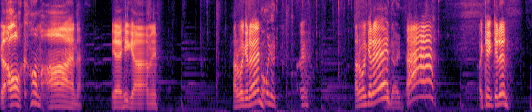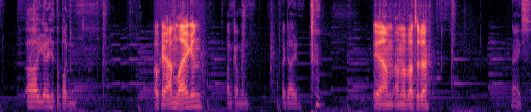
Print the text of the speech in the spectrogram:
Oh, come on. Yeah, he got me. How do I get in? Oh my god, How do I get I in? died. Ah! I can't get in. Uh, you gotta hit the button. Okay, I'm lagging. I'm coming. I died. Yeah, I'm I'm about to die. nice.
